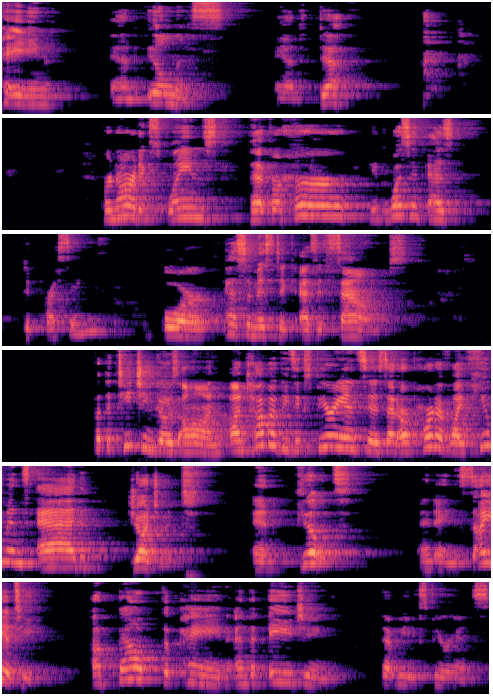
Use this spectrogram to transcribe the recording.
pain and illness and death. Bernard explains that for her, it wasn't as depressing or pessimistic as it sounds. But the teaching goes on. On top of these experiences that are part of life, humans add judgment and guilt and anxiety about the pain and the aging that we experience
